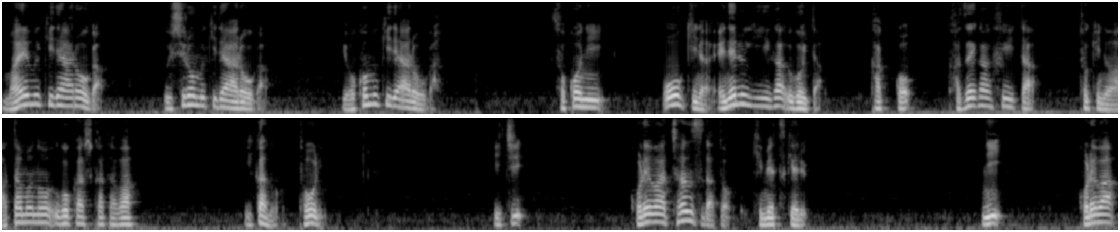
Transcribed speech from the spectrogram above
前向きであろうが、後ろ向きであろうが、横向きであろうが、そこに大きなエネルギーが動いた、かっこ風が吹いた時の頭の動かし方は、以下の通り。1、これはチャンスだと決めつける。2、これは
